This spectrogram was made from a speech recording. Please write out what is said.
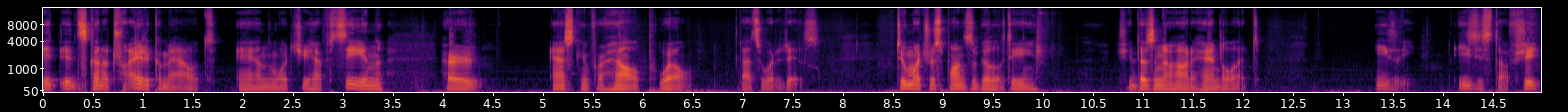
It, it's gonna try to come out, and what you have seen her asking for help, well, that's what it is. Too much responsibility. She doesn't know how to handle it. Easy easy stuff. She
